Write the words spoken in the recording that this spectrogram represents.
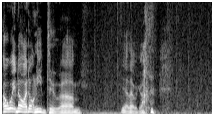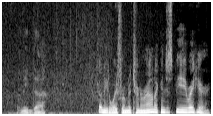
Oh, wait, no, I don't need to. Um, yeah, there we go. don't need, uh, don't need to wait for him to turn around. I can just be right here.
